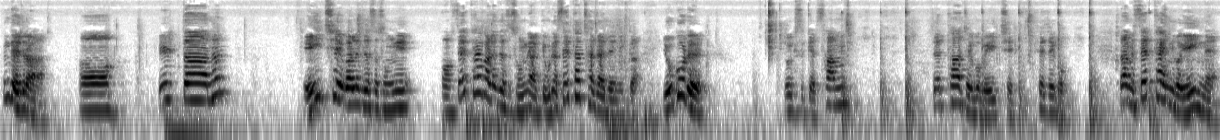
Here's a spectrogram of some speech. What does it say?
근데 얘들아, 어 일단은 h에 관련돼서 정리, 어 세타에 관련돼서 정리할게. 우리가 세타 찾아야 되니까 요거를 여기 쓸게. 3 세타 제곱 h 세제곱. 그 다음에 세타 있는 거 얘 있네.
